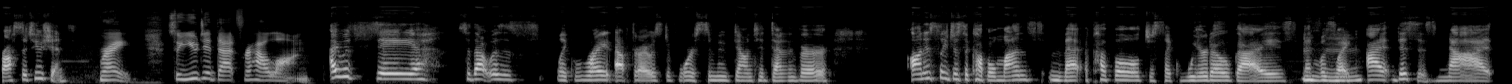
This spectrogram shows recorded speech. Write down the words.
prostitution. Right. So you did that for how long? I would say so that was like right after I was divorced and moved down to Denver. Honestly, just a couple months, met a couple just like weirdo guys and mm-hmm. was like, mm-hmm. I this is not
